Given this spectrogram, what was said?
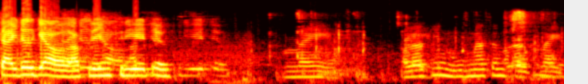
टाइटल क्या होगा? प्लेइंग क्रिएटिव नहीं। हालाँकि noobness in Fortnite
